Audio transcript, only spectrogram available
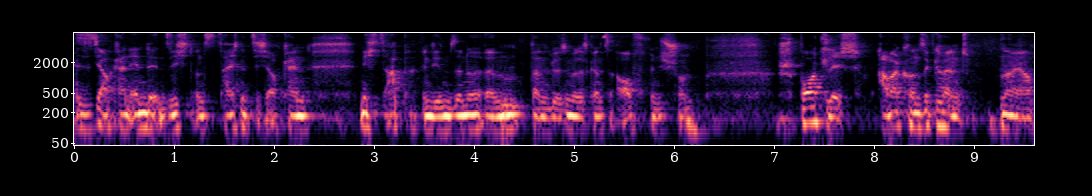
es ist ja auch kein Ende in Sicht und es zeichnet sich auch kein nichts ab in diesem Sinne. Ähm, mhm. Dann lösen wir das Ganze auf, finde ich schon sportlich, aber konsequent. Ja. Naja.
